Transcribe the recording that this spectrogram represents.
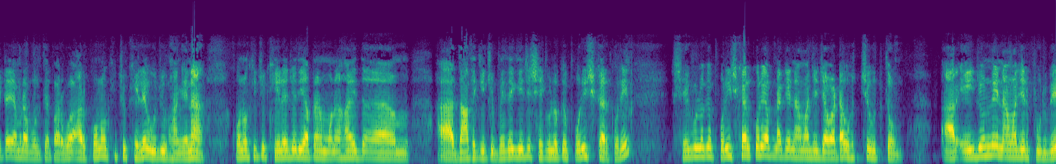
এটাই আমরা বলতে পারব। আর কোনো কিছু খেলে উজু ভাঙে না। কোনো কিছু খেলে যদি আপনার মনে হয় দাঁতে কিছু বেঁধে গিয়েছে, সেগুলোকে পরিষ্কার করে, সেগুলোকে পরিষ্কার করে আপনাকে নামাজে যাওয়াটাও হচ্ছে উত্তম। আর এই জন্যে নামাজের পূর্বে,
